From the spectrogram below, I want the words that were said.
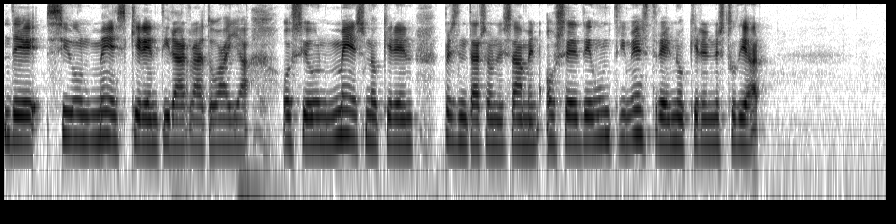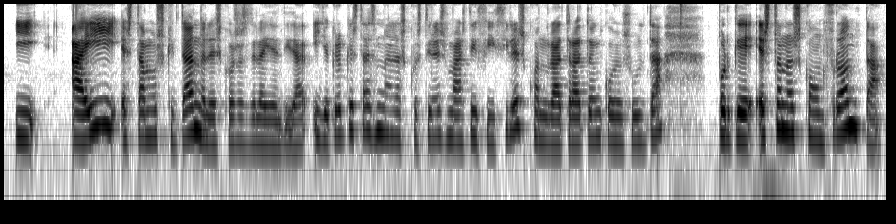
de si un mes quieren tirar la toalla o si un mes no quieren presentarse a un examen o si de un trimestre no quieren estudiar. Y ahí estamos quitándoles cosas de la identidad. Y yo creo que esta es una de las cuestiones más difíciles cuando la trato en consulta, porque esto nos confronta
